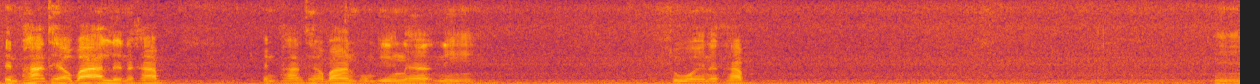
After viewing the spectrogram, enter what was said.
เป็นพระแถวบ้านเลยนะครับ เป็นพระแถวบ้านผมเองนะฮะนี่ สวยนะครับนี่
